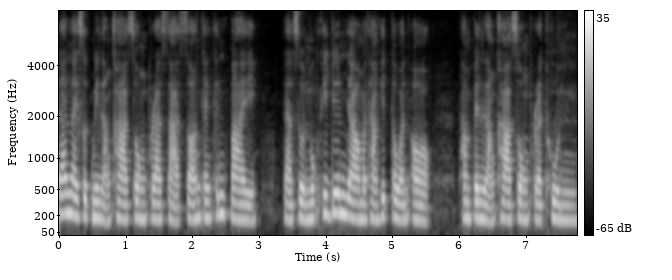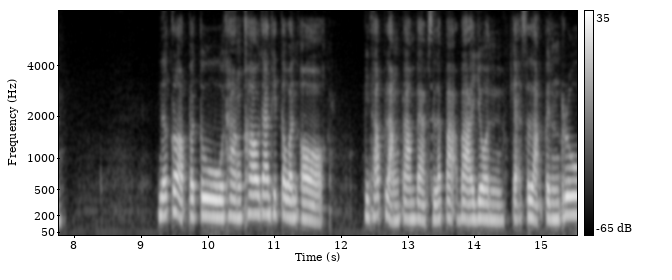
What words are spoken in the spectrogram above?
ด้านในสุดมีหลังคาทรงปราสาทซ้อนกันขึ้นไป แต่ส่วนมุกที่ยื่นยาวมาทางทิศตะวันออกทำเป็นหลังคาทรงประทุนเนื้อกรอบประตูทางเข้าด้านทิศตะวันออก มีทับหลังตามแบบศิลปะบายนแกะสลักเป็นรู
